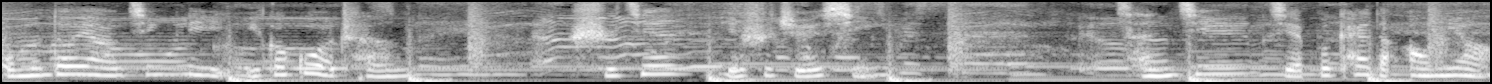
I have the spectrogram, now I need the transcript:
我们都要经历一个过程。时间也是觉醒，曾经解不开的奥妙，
